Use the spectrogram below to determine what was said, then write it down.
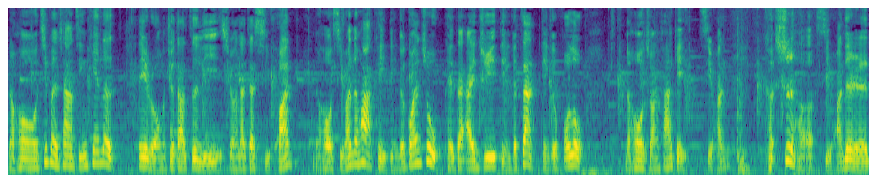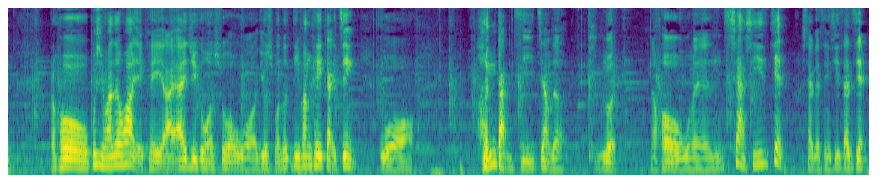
然后基本上今天的内容就到这里，希望大家喜欢。然后喜欢的话可以点个关注，可以在 IG 点个赞，点个 follow。然后转发给喜欢、可适合喜欢的人，然后不喜欢的话也可以来 IG 跟我说，我有什么的地方可以改进，我很感激这样的评论。然后我们下期见，下个星期再见。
